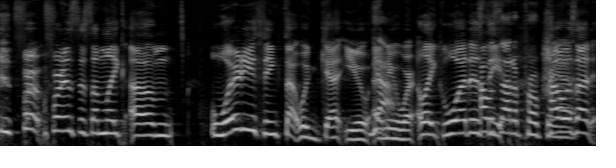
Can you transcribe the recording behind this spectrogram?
mean, for, for instance, I'm like, um, where do you think that would get you Yeah. anywhere? Like, what is How the, is that appropriate? How is that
